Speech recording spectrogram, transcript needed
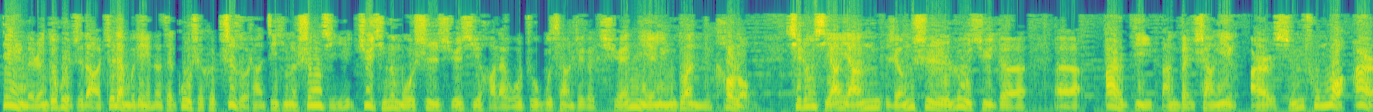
电影的人都会知道，这两部电影呢在故事和制作上进行了升级，剧情的模式学习好莱坞，逐步向这个全年龄段靠拢。其中《喜羊羊》仍是陆续的呃二 D 版本上映，而《熊出没二》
